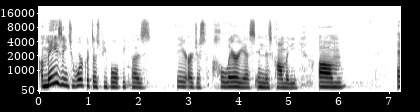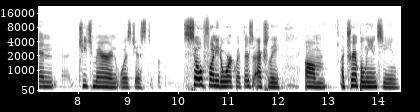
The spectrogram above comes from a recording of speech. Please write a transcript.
amazing to work with those people because they are just hilarious in this comedy. Um, and Cheech Marin was just so funny to work with. There's actually um, a trampoline scene,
